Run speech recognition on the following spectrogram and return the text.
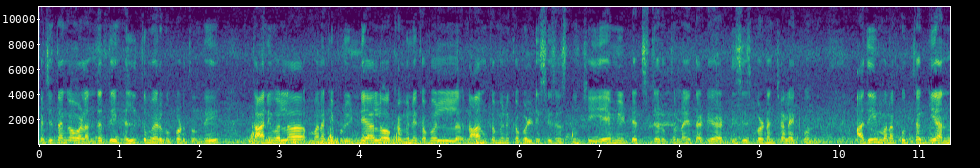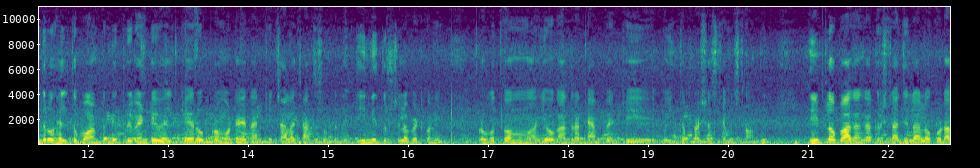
ఖచ్చితంగా వాళ్ళందరిది హెల్త్ మెరుగుపడుతుంది. దానివల్ల మనకి ఇప్పుడు ఇండియాలో కమ్యూనికబుల్ నాన్ కమ్యూనికబుల్ డిసీజెస్ నుంచి ఏమి డెత్స్ జరుగుతున్నాయి దట్ డిసీజ్ బర్డన్ చాలా ఎక్కువ ఉంది. అది మనకు తగ్గి అందరూ హెల్త్ బాగుంటుంది. ప్రివెంటివ్ హెల్త్ కేర్ ప్రమోట్ అయ్యడానికి చాలా ఛాన్సెస్ ఉంటుంది. దీన్ని దృష్టిలో పెట్టుకొని ప్రభుత్వం యోగాంధ్ర క్యాంపెయిన్కి ఇంత ప్రాశస్త్యం ఇస్తూ ఉంది. దీంట్లో భాగంగా కృష్ణా జిల్లాలో కూడా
